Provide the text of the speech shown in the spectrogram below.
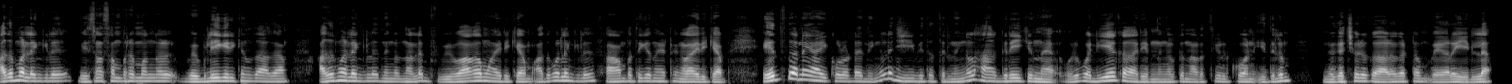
അതുമല്ലെങ്കിൽ ബിസിനസ് സംരംഭങ്ങൾ വിപുലീകരിക്കുന്നതാകാം. അതുമല്ലെങ്കിൽ നിങ്ങൾ നല്ല വിവാഹമായിരിക്കാം അതുമല്ലെങ്കിൽ സാമ്പത്തിക നേട്ടങ്ങളായിരിക്കാം. ഏത് തന്നെ ആയിക്കൊള്ളട്ടെ നിങ്ങളുടെ ജീവിതത്തിൽ നിങ്ങൾ ആഗ്രഹിക്കുന്ന ഒരു വലിയ കാര്യം നിങ്ങൾക്ക് നടത്തിയെടുക്കുവാൻ ഇതിലും മികച്ചൊരു കാലഘട്ടം വേറെ ഇല്ല.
